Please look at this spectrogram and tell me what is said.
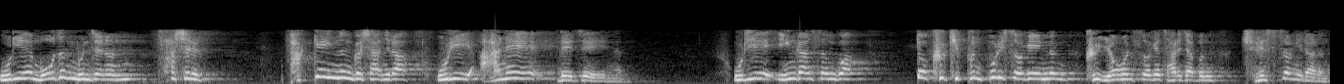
우리의 모든 문제는 사실 밖에 있는 것이 아니라 우리 안에 내재해 있는 우리의 인간성과 또 그 깊은 뿌리 속에 있는 그 영혼 속에 자리 잡은 죄성이라는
